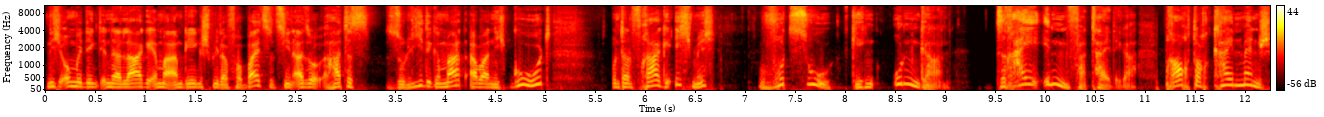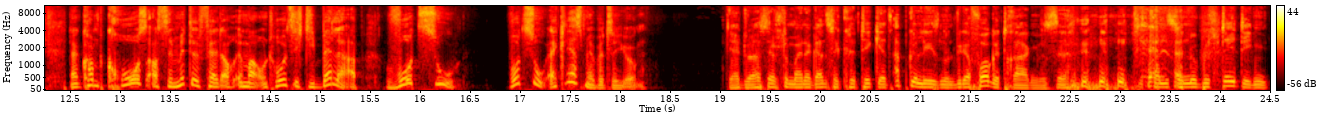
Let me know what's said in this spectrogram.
nicht unbedingt in der Lage, immer am Gegenspieler vorbeizuziehen. Also hat es solide gemacht, aber nicht gut. Und dann frage ich mich, wozu gegen Ungarn? Drei Innenverteidiger. Braucht doch kein Mensch. Dann kommt Groß aus dem Mittelfeld auch immer und holt sich die Bälle ab. Wozu? Wozu? Erklär's mir bitte, Jürgen. Ja, du hast ja schon meine ganze Kritik jetzt abgelesen und wieder vorgetragen. Das äh, kann es ja nur bestätigen.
